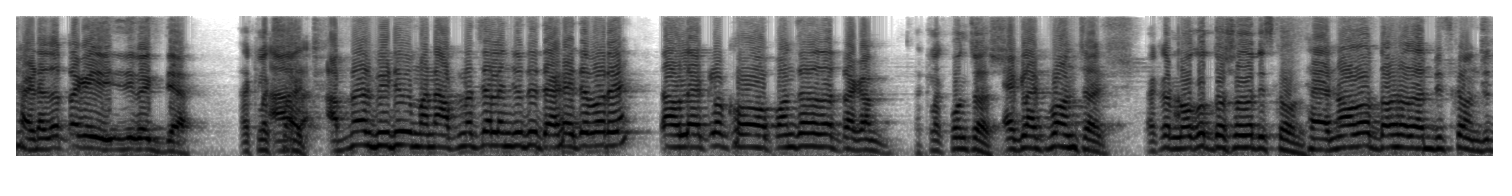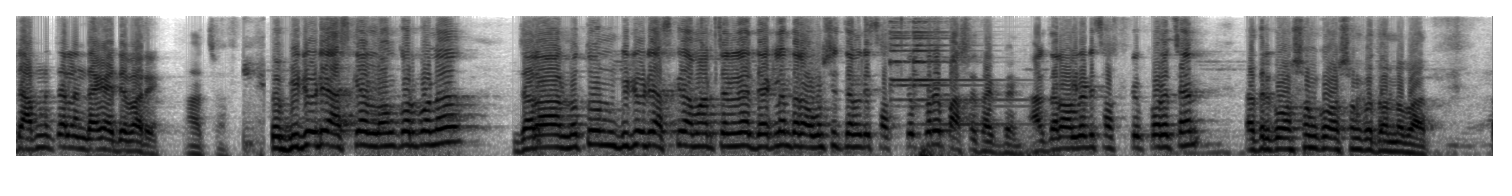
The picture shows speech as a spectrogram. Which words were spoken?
ষাট হাজার টাকা ইজি বাইক দেয়া। এক লাখ আপনার ভিডিও মানে আপনার চ্যালেঞ্জ যদি দেখাইতে পারে তাহলে এক লক্ষ পঞ্চাশ হাজার টাকা। এক লাখ পঞ্চাশ? এক লাখ পঞ্চাশ। একটা নগদ দশ হাজার ডিসকাউন্ট হ্যাঁ নগদ দশ হাজার ডিসকাউন্ট যদি আপনার চ্যালেঞ্জ দেখাইতে পারে। আচ্ছা। তো ভিডিওটি আজকে আর লং করব না। যারা নতুন ভিডিওটি আজকে আমার চ্যানেলে দেখলেন, তারা অবশ্যই চ্যানেলটি সাবস্ক্রাইব করে পাশে থাকবেন। আর যারা অলরেডি সাবস্ক্রাইব করেছেন, তাদেরকে অসংখ্য অসংখ্য ধন্যবাদ। তো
